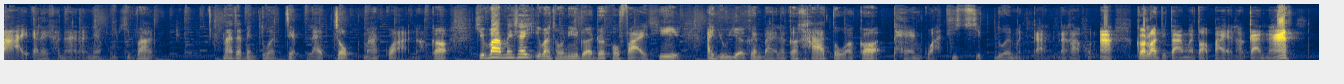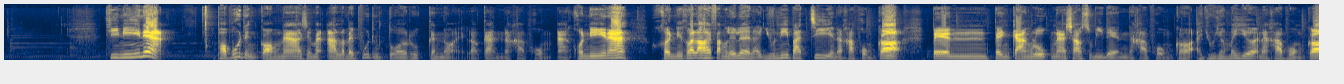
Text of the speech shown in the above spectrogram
จ่ายอะไรขนาดนั้นเนี่ยผมคิดว่าน่าจะเป็นตัวเจ็บและจบมากกว่าเนาะก็คิดว่าไม่ใช่อีวานโทนี่ด้วยด้วยโปรไฟล์ที่อายุเยอะเกินไป แล้วก็ค่าตัวก็แพงกว่าที่คิดด้วยเหมือนกันนะครับผมอะก็รอติดตามมาต่อไปแล้วกันนะ ทีนี้เนี่ย พอพูดถึงกองหน้าใช่ไหมอะเราไปพูดถึงตัวรุกกันหน่อยแล้วกันนะครับผมอะคนนี้นะ คนนี้เขาเล่าให้ฟังเรื่อยๆแหละยูนี่บัตจี้นะครับผมก็เป็นเป็นกลางลุกนะชาวสวีเดนนะครับผมก็อายุยังไม่เยอะนะครับผมก็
